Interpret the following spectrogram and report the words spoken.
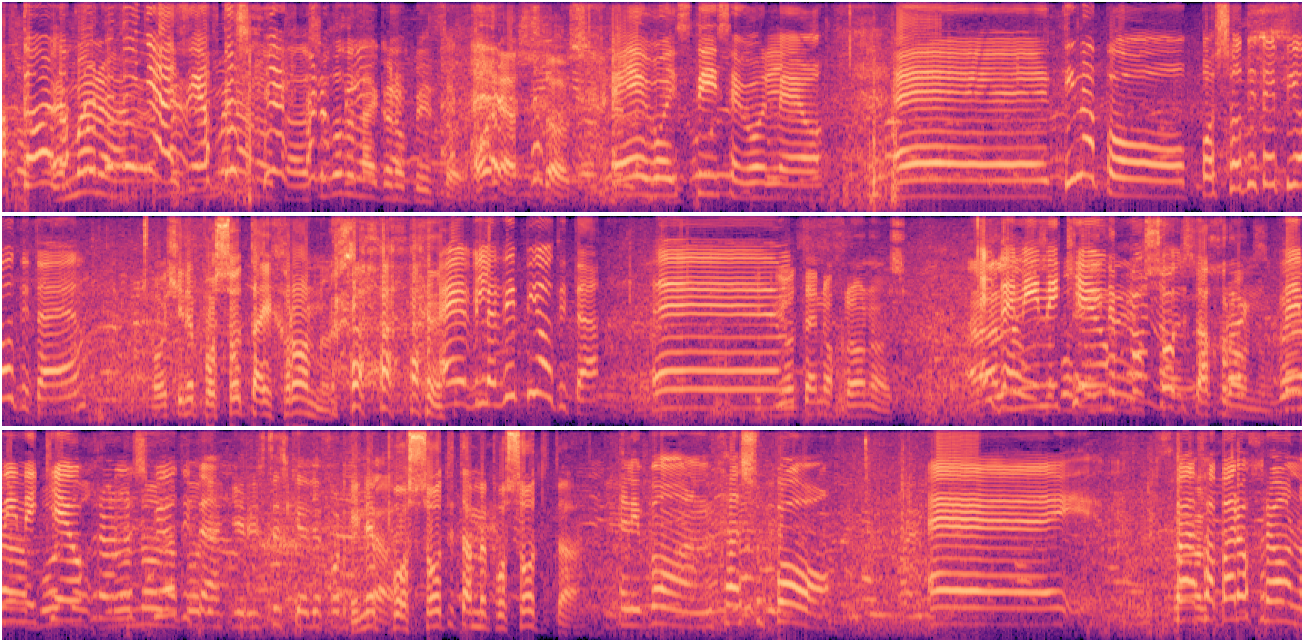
Αυτό, αυτό δεν με νοιάζει. Αυτό Εγώ θέλω να ικανοποιηθώ. Ωραία, σωστός. Ε, Εγωιστής εγώ λέω. Ε, τι να πω, ποσότητα ή ποιότητα, ε; Όχι, είναι ποσότητα ή χρόνος. ε δηλαδή ποιότητα. Ε, Ποιότητα είναι ο χρόνος. ε, δεν είναι και ο Είναι χρόνος. ποσότητα χρόνου. Δεν είναι και ο χρόνος ποιότητα. Να το διαχειριστείς και διαφορετικά. Είναι ποσότητα με ποσότητα. Λοιπόν, θα σου πω. Ε, θα, θα πάρω χρόνο,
